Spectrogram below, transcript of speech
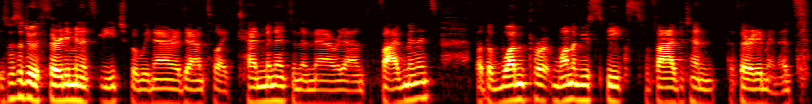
you're supposed to do a 30 minutes each, but we narrowed it down to like 10 minutes and then narrowed it down to five minutes. But the one per one of you speaks for five to 10 to 30 minutes,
